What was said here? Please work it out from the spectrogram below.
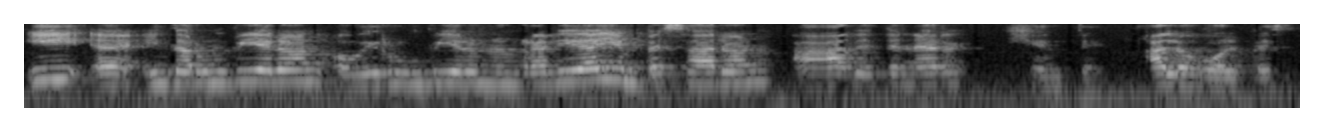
y eh, interrumpieron o irrumpieron en realidad y empezaron a detener gente a los golpes.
